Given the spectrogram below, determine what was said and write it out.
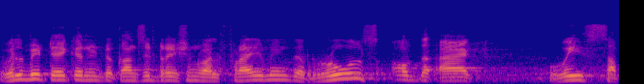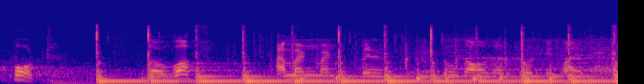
will be taken into consideration while framing the rules of the Act. We support the WAF Amendment Bill 2025.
